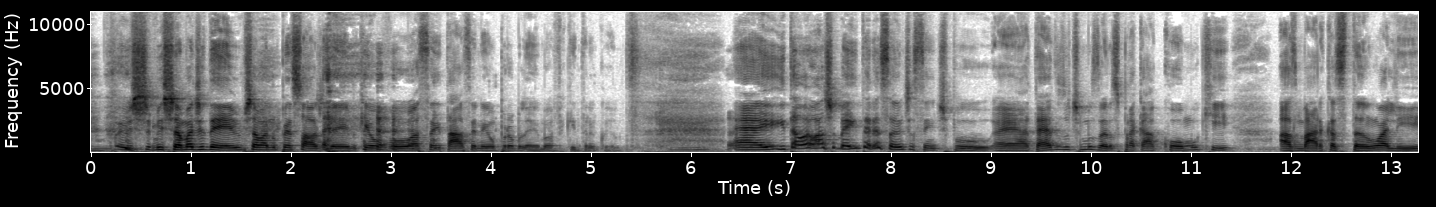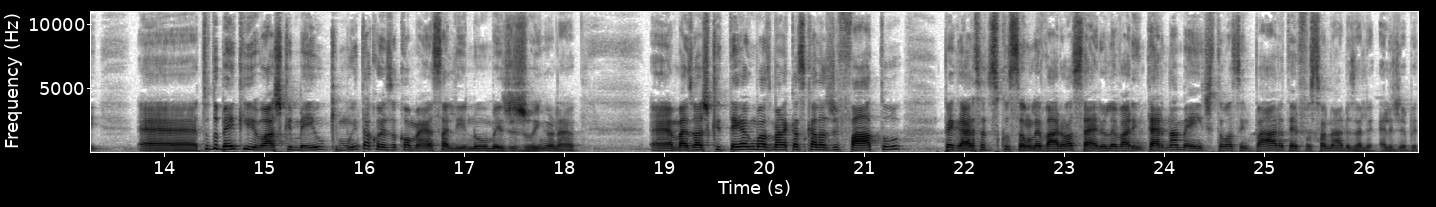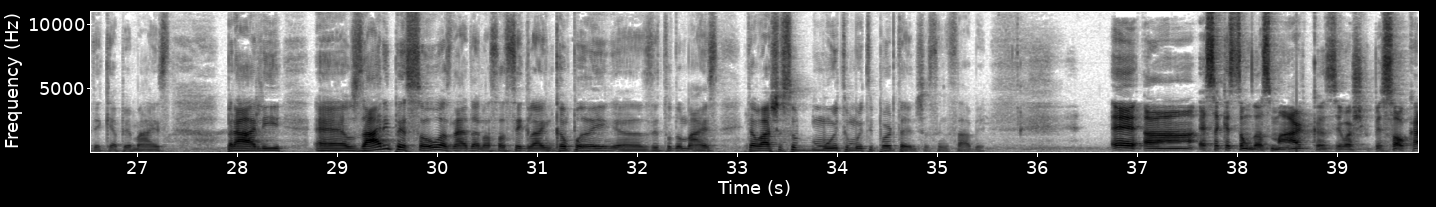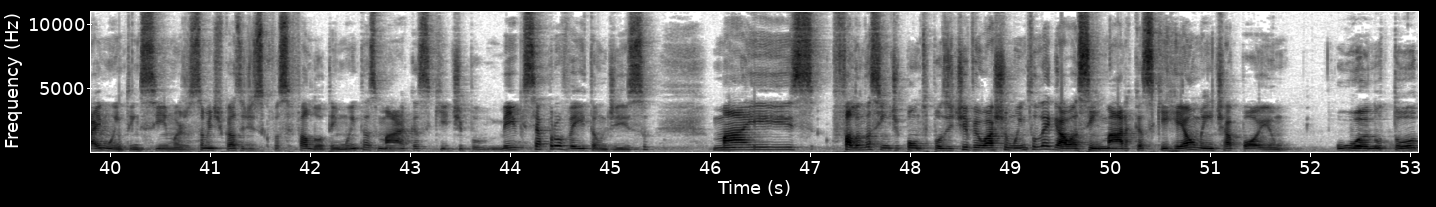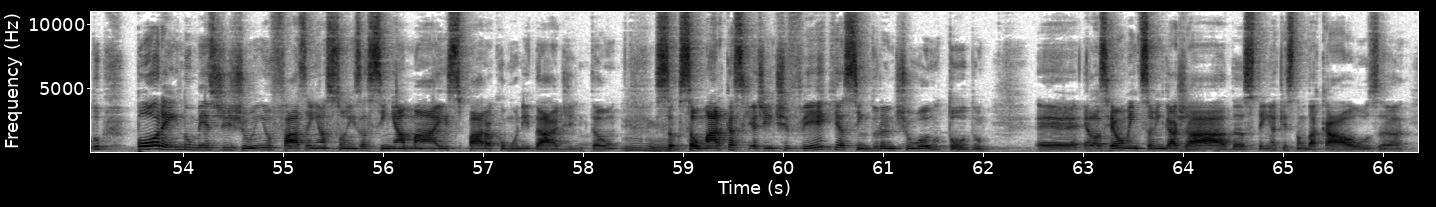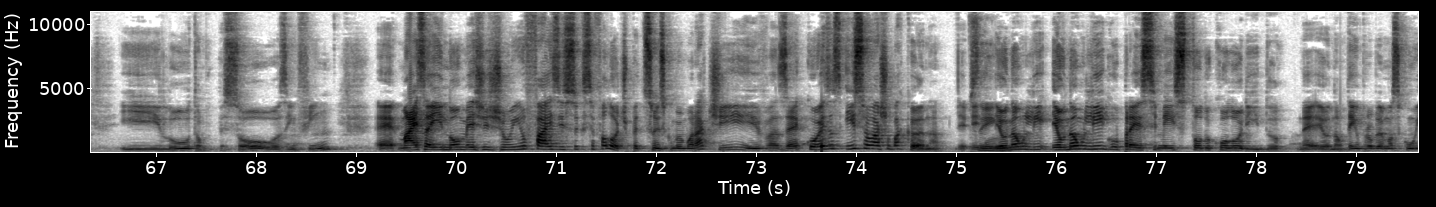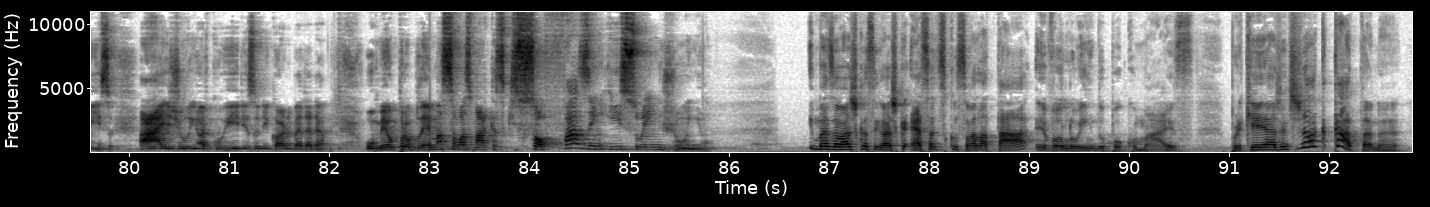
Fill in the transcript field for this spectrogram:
Me chama de DM, me chama no pessoal de DM que eu vou aceitar sem nenhum problema. Fiquem tranquilos. É, então eu acho bem interessante, assim, tipo, é, até dos últimos anos pra cá, como que as marcas estão ali. é, tudo bem que eu acho que meio que muita coisa começa ali no mês de junho, né? É, mas eu acho que tem algumas marcas que elas de fato pegaram essa discussão, levaram a sério, levaram internamente. Então, assim, para ter funcionários LGBTQIA+, para ali é, usarem pessoas, né, da nossa sigla em campanhas e tudo mais. Então, eu acho isso muito, muito importante, assim, sabe? É, a, essa questão das marcas, eu acho que o pessoal cai muito em cima justamente por causa disso que você falou. Tem muitas marcas que, tipo, meio que se aproveitam disso. Mas, falando assim de ponto positivo, eu acho muito legal, assim, marcas que realmente apoiam o ano todo, porém no mês de junho fazem ações assim a mais para a comunidade. Então, s- são marcas que a gente vê que assim durante o ano todo é, elas realmente são engajadas, tem a questão da causa e lutam por pessoas, enfim. É, mas aí no mês de junho faz isso que você falou, tipo edições comemorativas, é coisas. Isso eu acho bacana. Sim. Eu não, li, eu não ligo para esse mês todo colorido, né? Eu não tenho problemas com isso. Ai, junho, arco-íris, unicórnio, barará. O meu problema são as marcas que só fazem isso em junho. Mas eu acho que assim, eu acho que essa discussão ela tá evoluindo um pouco mais, porque a gente já cata, né?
